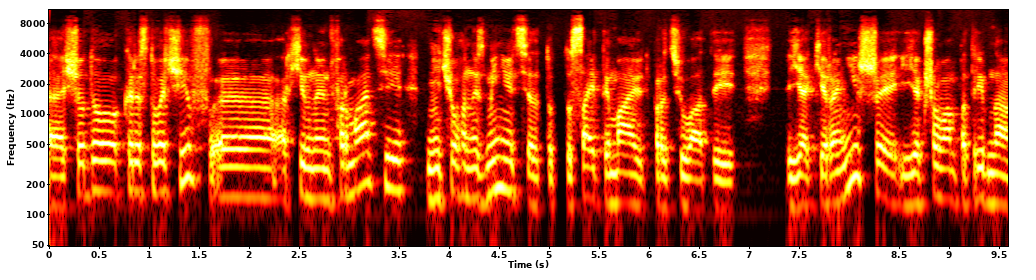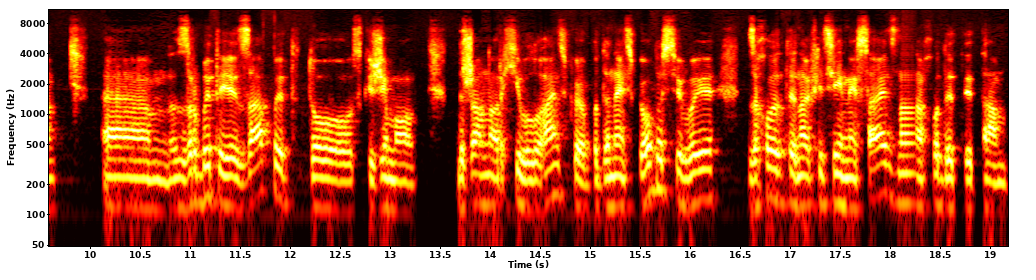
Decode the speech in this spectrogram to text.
Е, Щодо користувачів е, архівної інформації, нічого не змінюється, тобто сайти мають працювати як і раніше, і якщо вам потрібно е, зробити запит до, скажімо, Державного архіву Луганської або Донецької області, ви заходите на офіційний сайт, знаходите там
